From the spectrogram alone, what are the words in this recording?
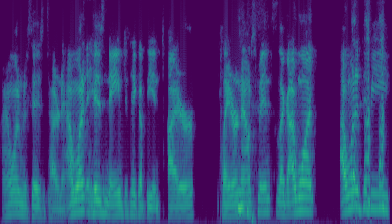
I don't want him to say his entire name. I want his name to take up the entire player announcements. like I want. I want it to be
